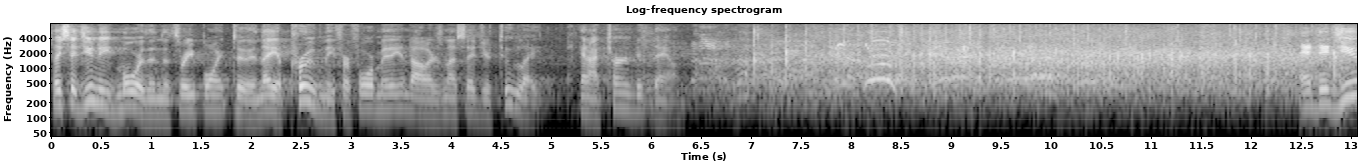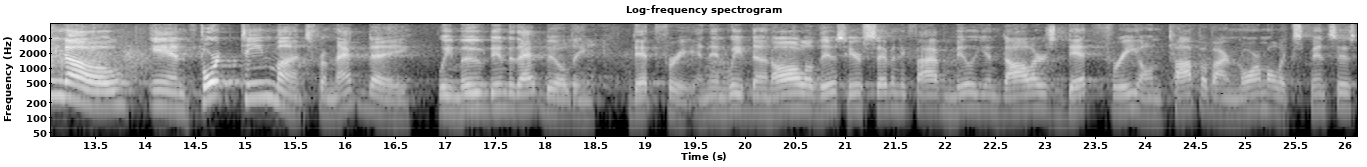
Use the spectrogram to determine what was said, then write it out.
They said, you need more than the 3.2. And they approved me for $4 million. And I said, you're too late. And I turned it down. And did you know in 14 months from that day, we moved into that building debt free. And then we've done all of this. Here's $75 million debt free on top of our normal expenses.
